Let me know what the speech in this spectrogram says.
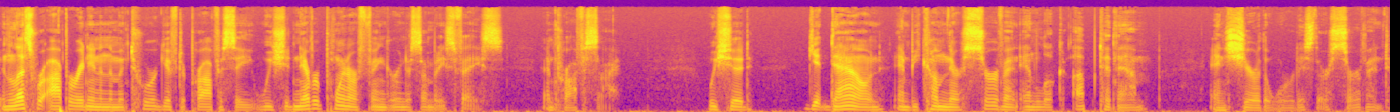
Unless we're operating in the mature gift of prophecy, we should never point our finger into somebody's face and prophesy. We should get down and become their servant and look up to them and share the word as their servant.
